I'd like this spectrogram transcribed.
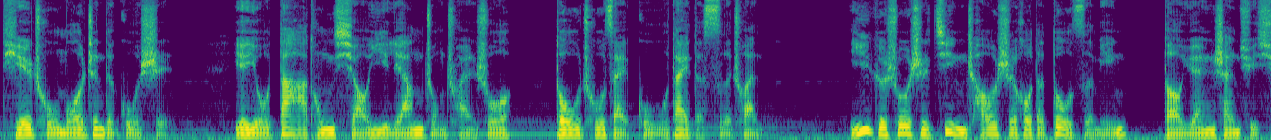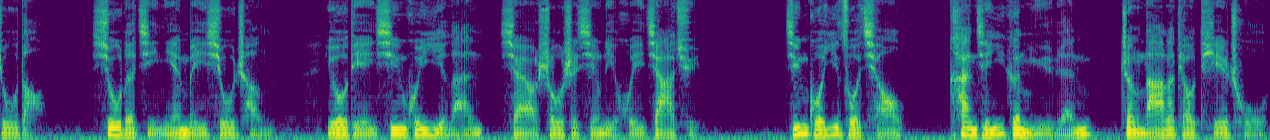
铁杵磨针的故事也有大同小异两种传说，都出在古代的四川。一个说是晋朝时候的窦子明到元山去修道，修了几年没修成，有点心灰意懒，想要收拾行李回家去。经过一座桥，看见一个女人正拿了条铁杵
